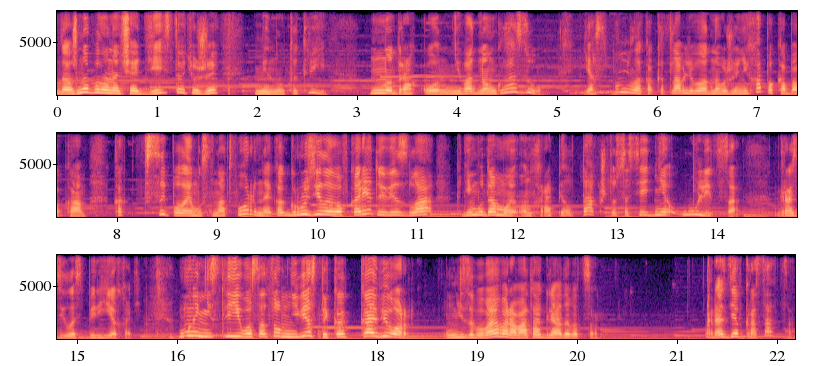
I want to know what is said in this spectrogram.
должно было начать действовать уже минуты три. Но дракон не в одном глазу. Я вспомнила, как отлавливала одного жениха по кабакам, как всыпала ему снотворное, как грузила его в карету и везла к нему домой. Он храпел так, что соседняя улица грозилась переехать. Мы несли его с отцом невесты, как ковер, не забывая воровато оглядываться. Раздев красавца,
